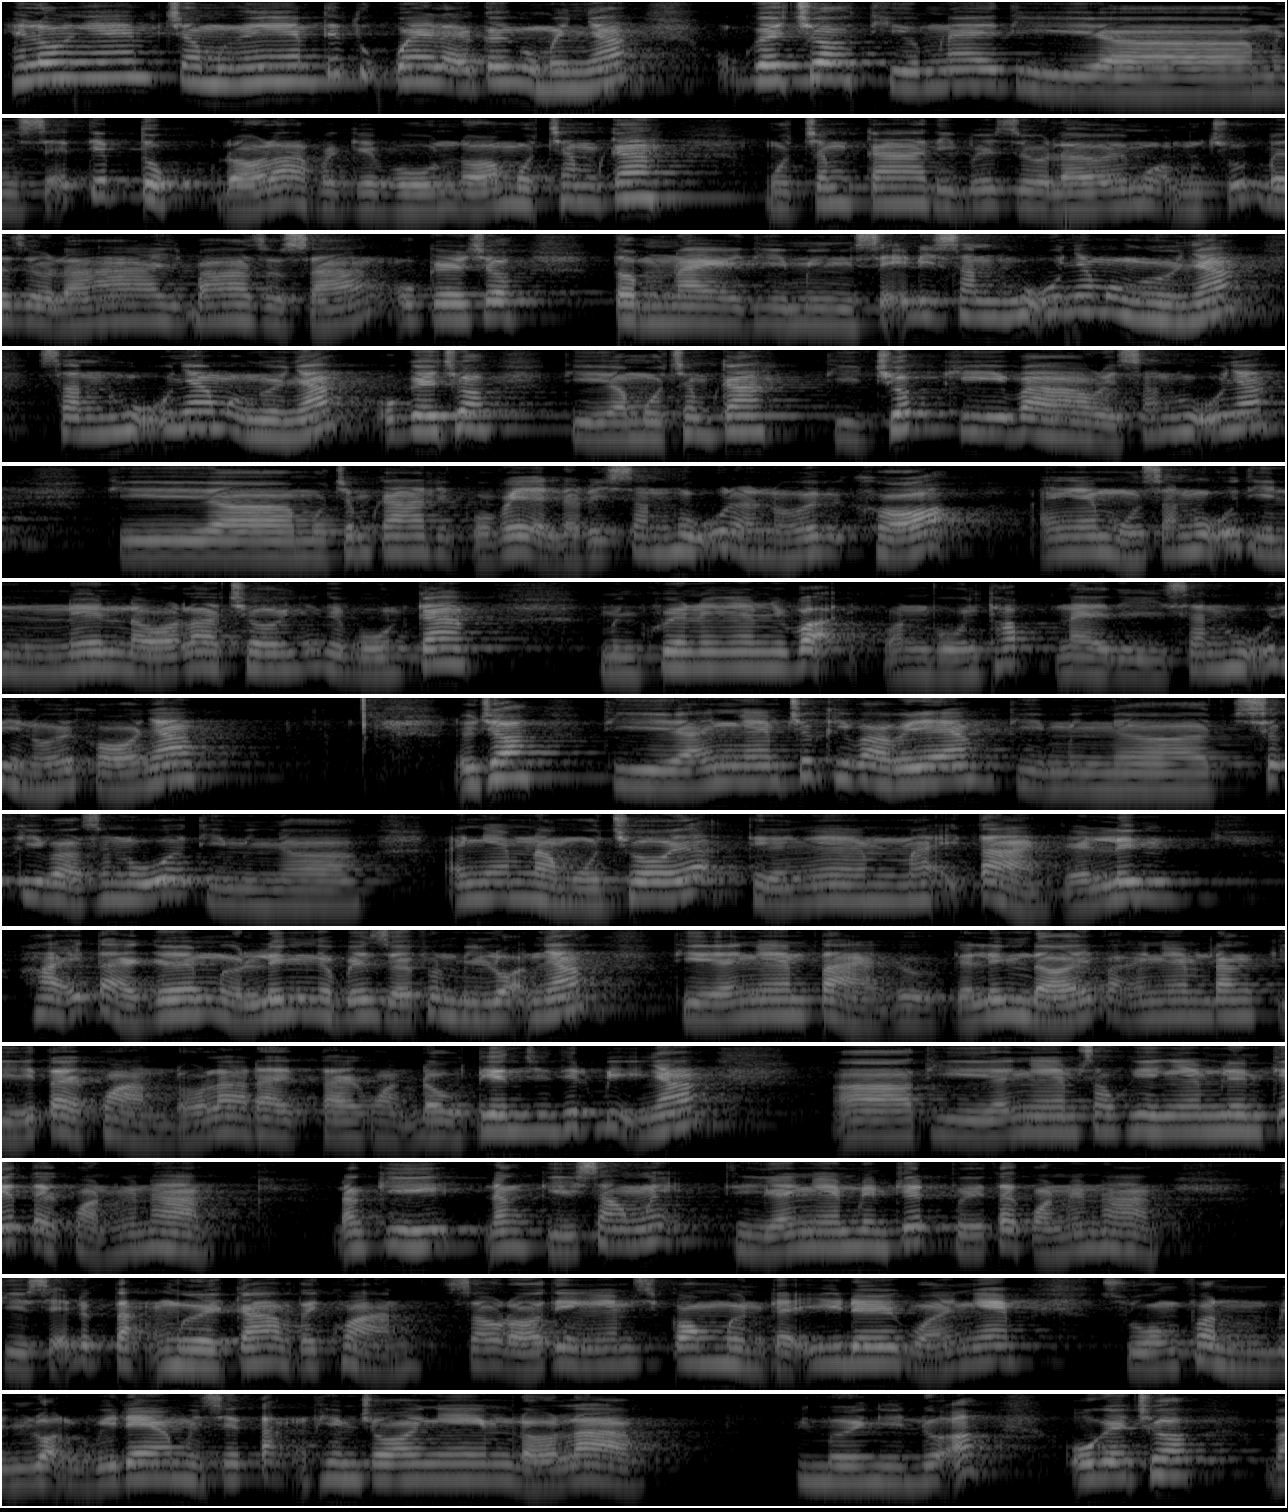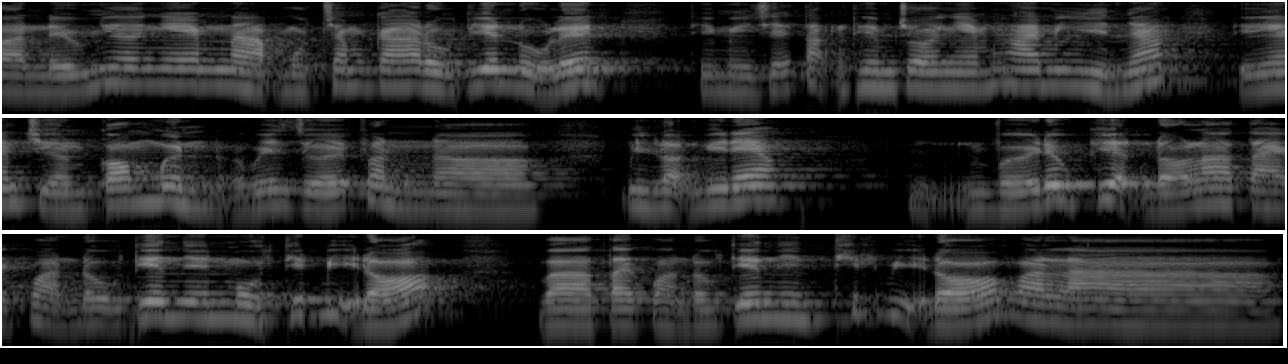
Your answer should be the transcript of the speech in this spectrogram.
Hello anh em, chào mừng anh em tiếp tục quay lại kênh của mình nhá. Ok chưa? Thì hôm nay thì uh, mình sẽ tiếp tục đó là với cái vốn đó 100k 100k thì bây giờ là hơi muộn một chút, bây giờ là 2, 3 giờ sáng. Ok chưa? Tầm này thì mình sẽ đi săn hũ nhá mọi người nhá. Săn hũ nhá mọi người nhá. Ok chưa? Thì à, uh, 100k thì trước khi vào để săn hũ nhá. Thì à, uh, 100k thì có vẻ là đi săn hũ là nó hơi khó. Anh em muốn săn hũ thì nên đó là chơi những cái vốn cao mình khuyên anh em như vậy. Còn vốn thấp này thì săn hũ thì nó hơi khó nhá được chưa thì anh em trước khi vào video thì mình uh, trước khi vào sân lũ thì mình uh, anh em nào muốn chơi á thì anh em hãy tải cái link hãy tải game ở link ở bên dưới phần bình luận nhá thì anh em tải ở cái link đấy và anh em đăng ký tài khoản đó là tài, tài khoản đầu tiên trên thiết bị nhá à, thì anh em sau khi anh em liên kết tài khoản ngân hàng đăng ký đăng ký xong ấy thì anh em liên kết với tài khoản ngân hàng thì sẽ được tặng 10k vào tài khoản sau đó thì anh em sẽ comment cái ID của anh em xuống phần bình luận của video mình sẽ tặng thêm cho anh em đó là 10.000 nữa. Ok chưa? Và nếu như anh em nạp 100k đầu tiên đổ lên Thì mình sẽ tặng thêm cho anh em 20.000 nhá. Thì anh em chỉ cần comment ở bên dưới phần uh, bình luận video Với điều kiện đó là tài khoản đầu tiên trên một thiết bị đó Và tài khoản đầu tiên trên thiết bị đó Và là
